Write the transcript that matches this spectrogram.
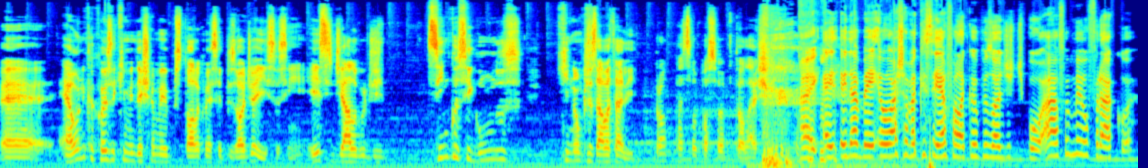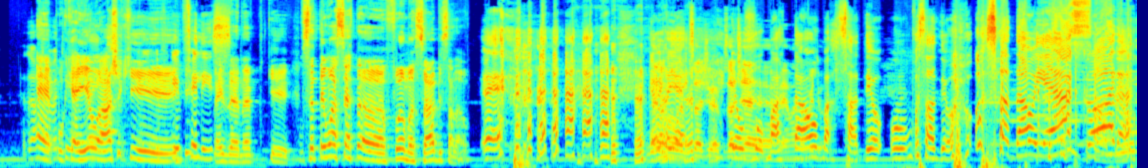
É, é a única coisa que me deixa meio pistola com esse episódio é isso, assim, esse diálogo de 5 segundos que não precisava estar ali. Pronto, passou, passou a pitolagem. Ai, ai, ainda bem, eu achava que você ia falar que o episódio, tipo, ah, foi meio fraco. É, porque que aí eu isso. acho que. Eu fiquei feliz. Pois é, né? Porque você tem uma certa fama, sabe, Sadal? É. Eu, Não, o episódio- o episódio eu é- vou é matar o maravilhoso. Sadeu, o Sadeu, o Sadal e é agora.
